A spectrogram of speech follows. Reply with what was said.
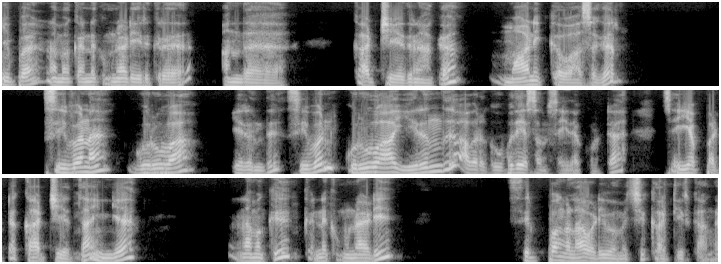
இப்போ நம்ம கண்ணுக்கு முன்னாடி இருக்கிற அந்த காட்சி எதுனாக்க மாணிக்க வாசகர் சிவனை குருவா இருந்து சிவன் குருவா இருந்து அவருக்கு உபதேசம் செய்த கூட்ட செய்யப்பட்ட காட்சியை தான் இங்கே நமக்கு கண்ணுக்கு முன்னாடி சிற்பங்களாக வடிவமைச்சு காட்டியிருக்காங்க.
